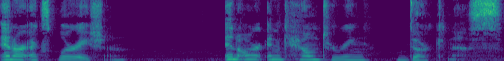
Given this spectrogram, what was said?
in our exploration, in our encountering darkness.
